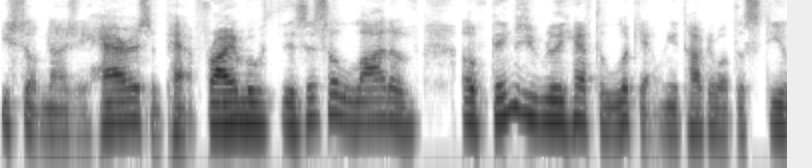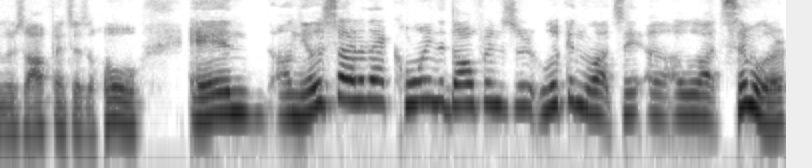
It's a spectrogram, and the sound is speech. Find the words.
You still have Najee Harris and Pat Freiermuth. There's just a lot of of things you really have to look at when you're talking about the Steelers offense as a whole. And on the other side of that coin, the Dolphins are looking a lot a lot similar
